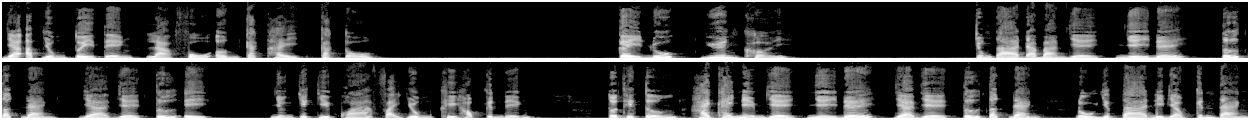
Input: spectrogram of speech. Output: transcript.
và áp dụng tùy tiện là phụ ơn các thầy, các tổ. Cây đuốc duyên khởi Chúng ta đã bàn về nhị đế, tứ tất đàn và về tứ y. Những chiếc chìa khóa phải dùng khi học kinh điển. Tôi thiết tưởng hai khái niệm về nhị đế và về tứ tất đàn đủ giúp ta đi vào kinh tạng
